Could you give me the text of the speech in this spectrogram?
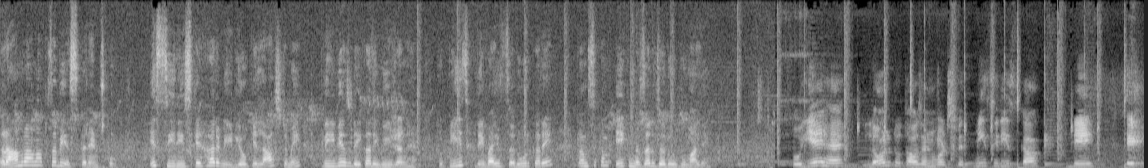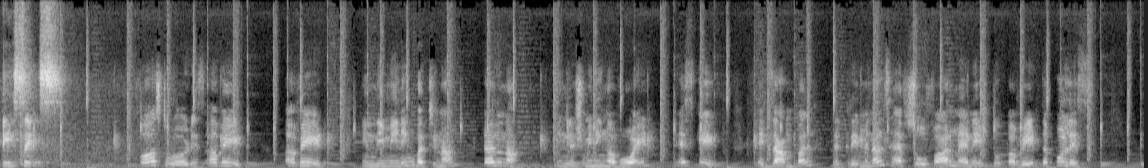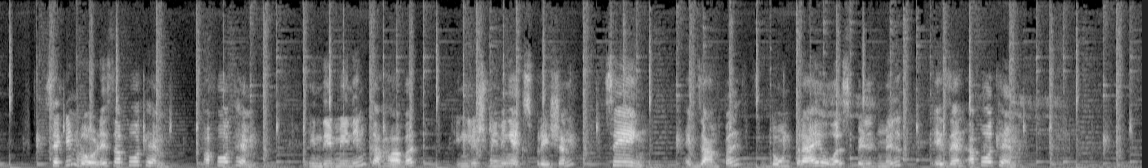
राम राम आप सभी एस्पेरेंट्स को। इस सीरीज़ के हर वीडियो के लास्ट में प्रीवियस डे का रिवीजन है। तो प्लीज़ रिवाइज ज़रूर करें, कम से कम एक नज़र ज़रूर घुमा लें। तो ये है learn 2000 words with me series का day 86 first word is evade evade Hindi meaning बचना, टलना। English meaning avoid escape example the criminals have so far managed to evade the police Second word is apothem. Apothem. Hindi meaning kahavat. English meaning expression. Saying. Example. Don't cry over spilled milk is an apothem.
